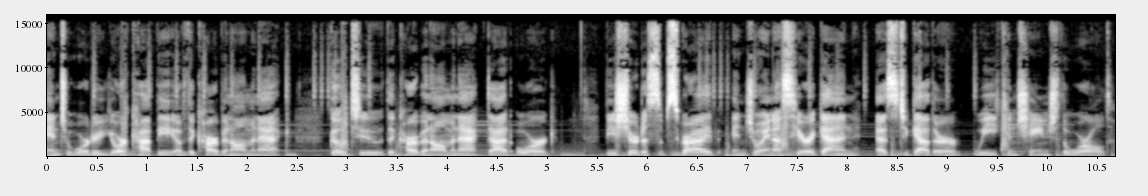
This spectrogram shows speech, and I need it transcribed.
and to order your copy of the Carbon Almanac, go to thecarbonalmanac.org. Be sure to subscribe and join us here again as together we can change the world.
